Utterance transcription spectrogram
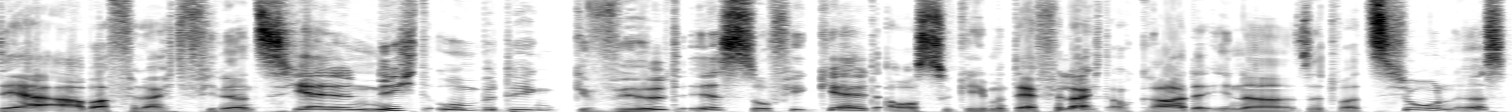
der aber vielleicht finanziell nicht unbedingt gewillt ist, so viel Geld auszugeben und der vielleicht auch gerade in einer Situation ist,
